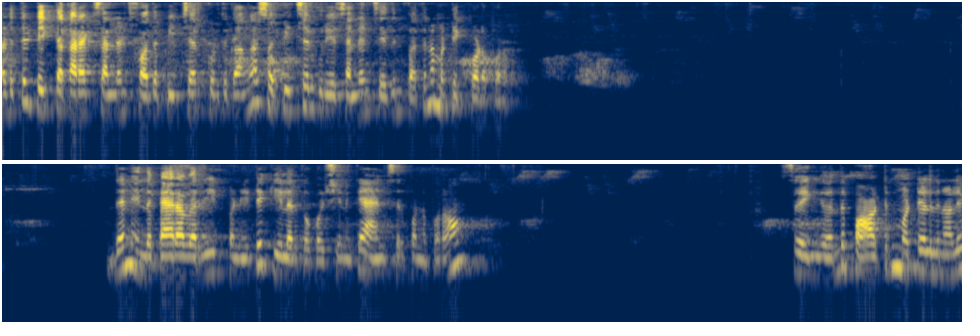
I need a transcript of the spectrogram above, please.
அடுத்து tick the correct sentence for the picture கொடுத்துருக்காங்க. ஸோ பிக்சருக்குரிய சென்டென்ஸ் எதுன்னு பார்த்து நம்ம டிக் போட போகிறோம் தென் இந்த பேராவை ரீட் பண்ணிவிட்டு கீழே இருக்க கொஷினுக்கு ஆன்சர் பண்ண போகிறோம் ஸோ இங்கே வந்து பாட்டுன்னு மட்டும் எழுதினாலே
